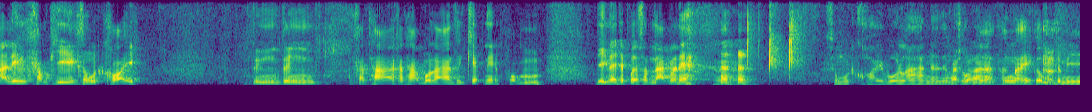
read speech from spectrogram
อันนี้คือคัมภีร์สมุดข่อย ซึ่งซึ่งคาถาคาถาโบราณที่เก็บเนี่ยผมเดี๋ยวไหนจะเปิดสำนักแล้วเนี่ยสมุดข่อยโบราณนะท่านผู้ชมข่อยโบรานะณข้างในก็จะมี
